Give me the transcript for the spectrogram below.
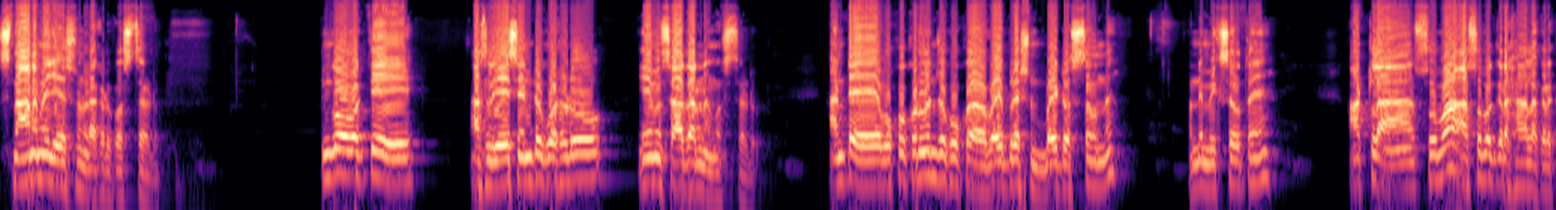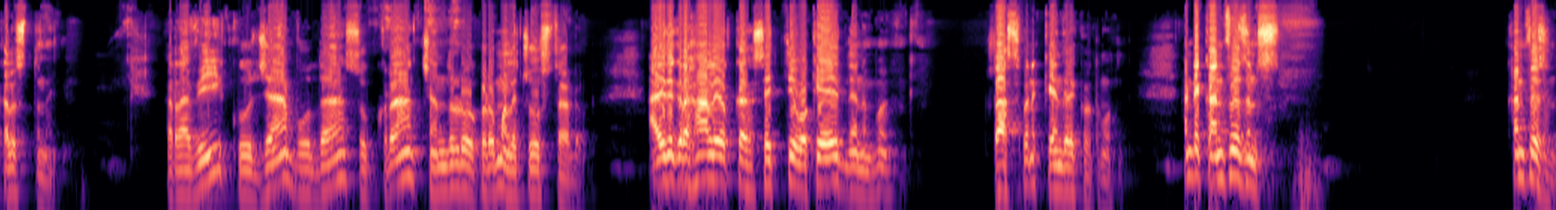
స్నానమే చేస్తున్నాడు అక్కడికి వస్తాడు. ఇంకో వ్యక్తి అసలు ఏ సెంటు కొట్టడు ఏమి సాధారణంగా వస్తాడు. అంటే ఒక్కొక్కరి నుంచి ఒక్కొక్క వైబ్రేషన్ బయట వస్తూ ఉందా? అంటే మిక్స్ అవుతాయా? అట్లా శుభ అశుభ గ్రహాలు అక్కడ కలుస్తున్నాయి. రవి కుజ బుధ శుక్ర చంద్రుడు ఒకడు మళ్ళీ చూస్తాడు. ఐదు గ్రహాల యొక్క శక్తి ఒకే దాని రాశి కేంద్రీకృతం అవుతుంది అంటే కన్ఫ్యూజన్స్ కన్ఫ్యూజన్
